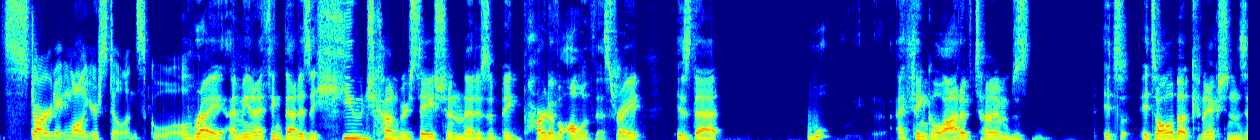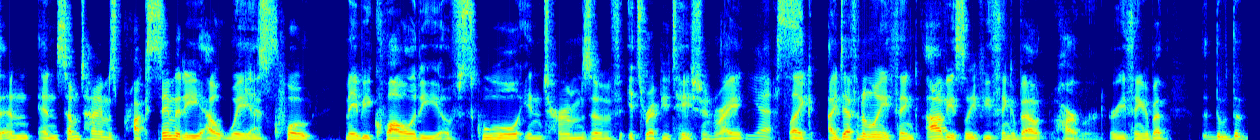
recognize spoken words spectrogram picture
starting while you're still in school. Right. I mean, I think that is a huge conversation that is a big part of all of this, right? Is that w- I think a lot of times it's it's all about connections and and sometimes proximity outweighs Yes. quote maybe quality of school in terms of its reputation, right? Yes. Like I definitely think obviously if you think about Harvard or you think about the, the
